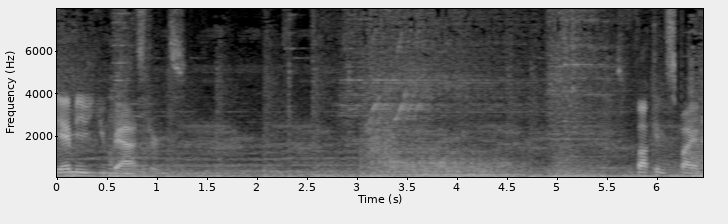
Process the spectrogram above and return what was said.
Damn you, you bastards. It's fucking spiders.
